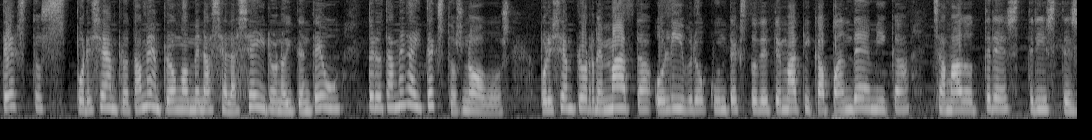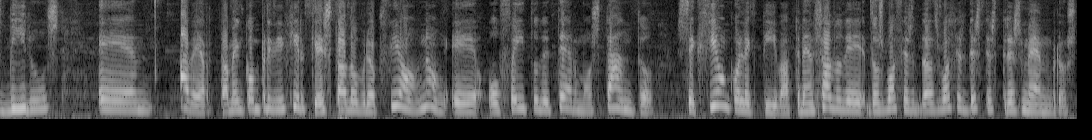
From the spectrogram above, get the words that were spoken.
textos, por exemplo, tamén para unha homenaxe a Laxeiro no 81, pero tamén hai textos novos. Por exemplo, remata o libro cun texto de temática pandémica chamado Tres tristes virus, eh, A ver, tamén compre dicir que esta dobre opción, non? Eh, o feito de termos tanto sección colectiva, trenzado de, dos voces, das voces destes tres membros,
